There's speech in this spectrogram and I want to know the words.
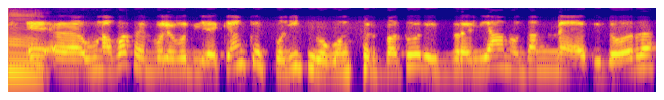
Mm. E eh, una cosa che volevo dire è che anche il politico conservatore israeliano Dan Meridor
